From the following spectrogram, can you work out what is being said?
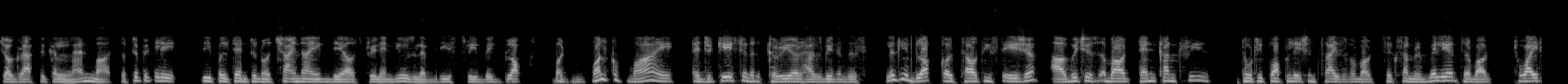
geographical landmark. So typically people tend to know China, India, Australia, New Zealand, these three big blocks. But bulk of my education and career has been in this little block called Southeast Asia, uh, which is about 10 countries, total population size of about 600 million, so about twice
